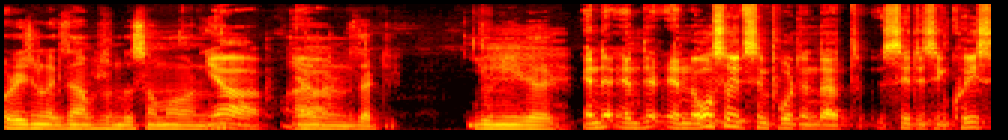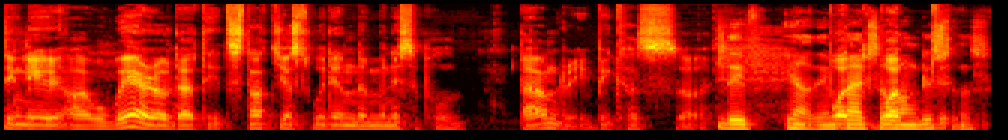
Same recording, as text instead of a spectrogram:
original example from the Samoan Yeah, yeah. that you need a And and and also it's important that cities increasingly are aware of that. It's not just within the municipal boundary because uh, the yeah the impacts what long distance.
